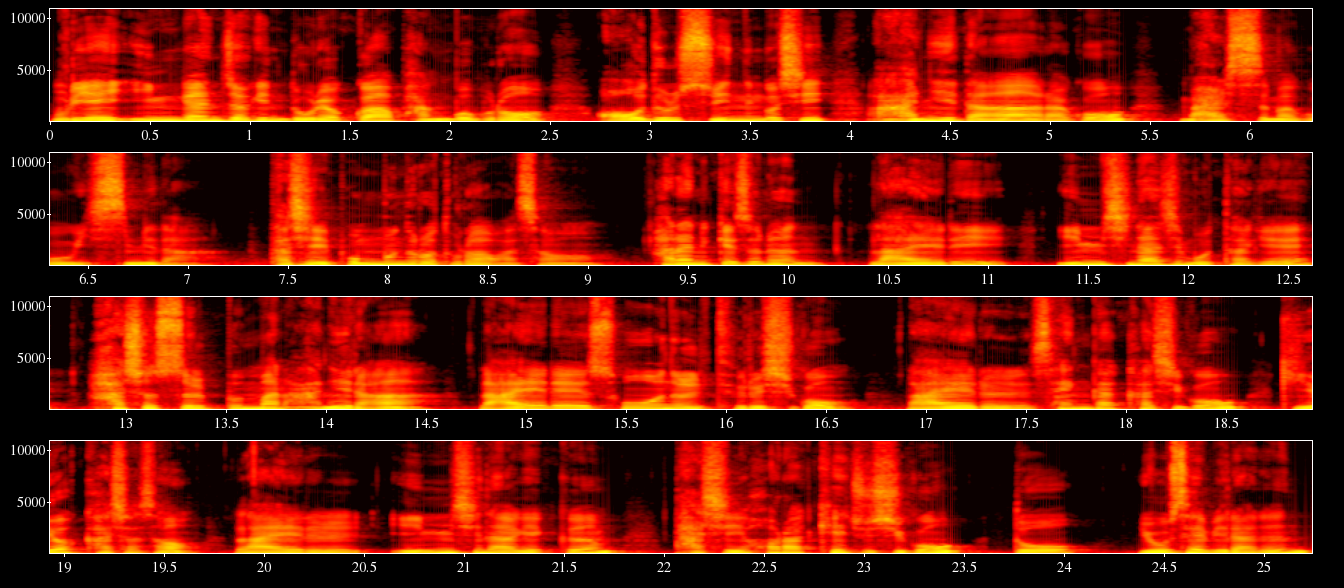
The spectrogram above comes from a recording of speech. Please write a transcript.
우리의 인간적인 노력과 방법으로 얻을 수 있는 것이 아니다. 라고 말씀하고 있습니다. 다시 본문으로 돌아와서 하나님께서는 라엘이 임신하지 못하게 하셨을 뿐만 아니라 라엘의 소원을 들으시고 라엘을 생각하시고 기억하셔서 라엘을 임신하게끔 다시 허락해 주시고 또 요셉이라는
